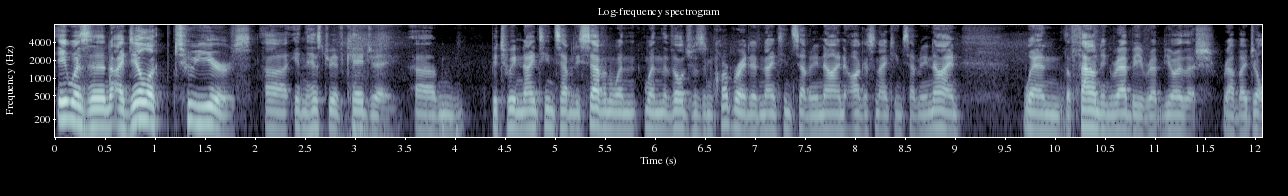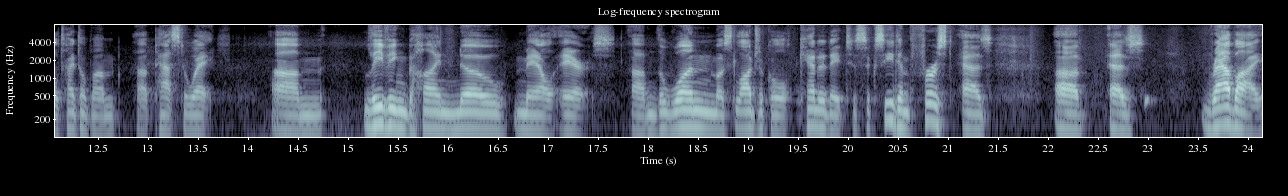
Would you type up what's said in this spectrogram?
it was an idyllic two years uh, in the history of KJ. Um, between 1977, when, when the village was incorporated, in 1979, August 1979, when the founding Rebbe, Reb Yoelish, Rabbi Joel Teitelbaum, uh, passed away, um, leaving behind no male heirs. Um, the one most logical candidate to succeed him first as, uh, as rabbi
